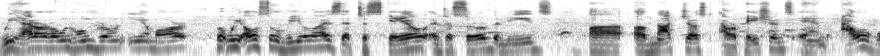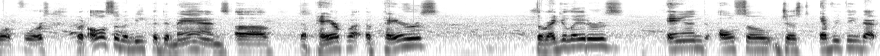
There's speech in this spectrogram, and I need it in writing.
We had our own homegrown EMR, but we also realized that to scale and to serve the needs uh, of not just our patients and our workforce, but also to meet the demands of the payer, uh, payers, the regulators, and also just everything that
